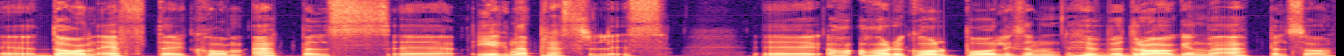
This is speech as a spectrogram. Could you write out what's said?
Eh, dagen efter kom Apples eh, egna pressrelease. Eh, har du koll på liksom, huvuddragen vad Apple sa?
